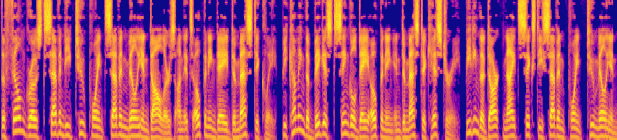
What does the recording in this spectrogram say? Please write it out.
The film grossed $72.7 million on its opening day domestically, becoming the biggest single-day opening in domestic history, beating The Dark Knight's $67.2 million.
